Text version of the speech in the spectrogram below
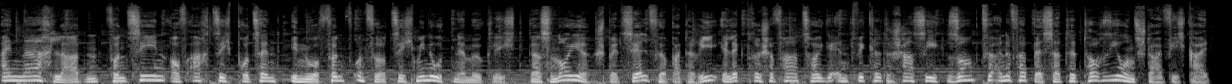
ein Nachladen von 10 auf 80 Prozent in nur 45 Minuten ermöglicht. Das neue, speziell für batterieelektrische Fahrzeuge entwickelte Chassis sorgt für eine verbesserte Torsionssteifigkeit.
